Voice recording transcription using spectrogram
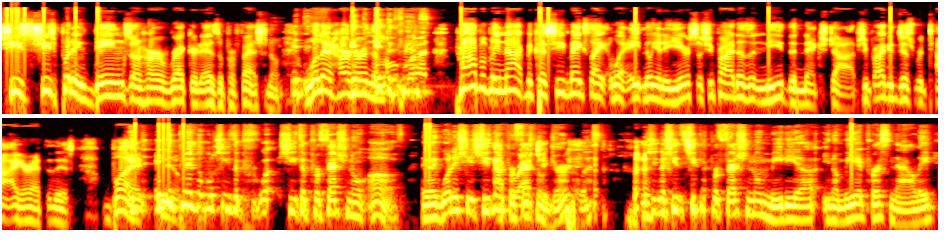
she's she's putting dings on her record as a professional. It, Will it hurt it, her in the long run? Probably not because she makes like what eight million a year, so she probably doesn't need the next job. She probably could just retire after this. But it, it depends know. on what she's a what she's a professional of. Like what is she? She's not a professional journalist. she, she's, she's a professional media, you know, media personality,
